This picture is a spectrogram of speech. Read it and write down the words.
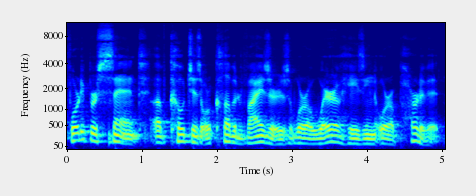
40% of coaches or club advisors were aware of hazing or a part of it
